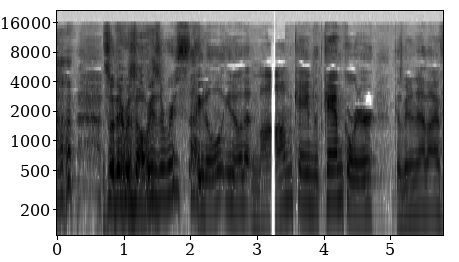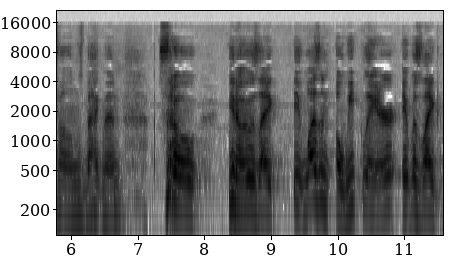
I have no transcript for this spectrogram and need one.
so there was always a recital, you know, that mom came with camcorder because we didn't have iPhones back then. So, you know, it was like, it wasn't a week later, it was like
